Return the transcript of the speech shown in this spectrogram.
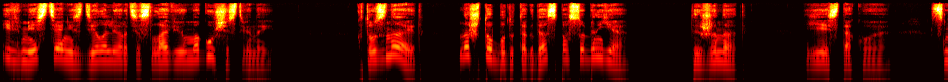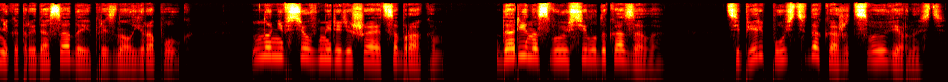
и вместе они сделали Ратиславию могущественной. Кто знает, на что буду тогда способен я? Ты женат. Есть такое. С некоторой досадой признал Ярополк. Но не все в мире решается браком. Дарина свою силу доказала. Теперь пусть докажет свою верность.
